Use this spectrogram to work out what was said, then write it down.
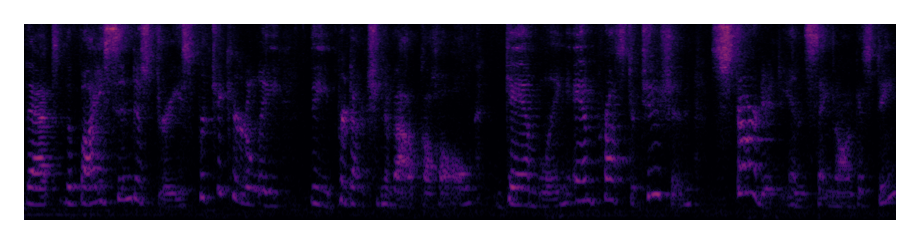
that the vice industries, particularly the production of alcohol, gambling, and prostitution, started in St. Augustine.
